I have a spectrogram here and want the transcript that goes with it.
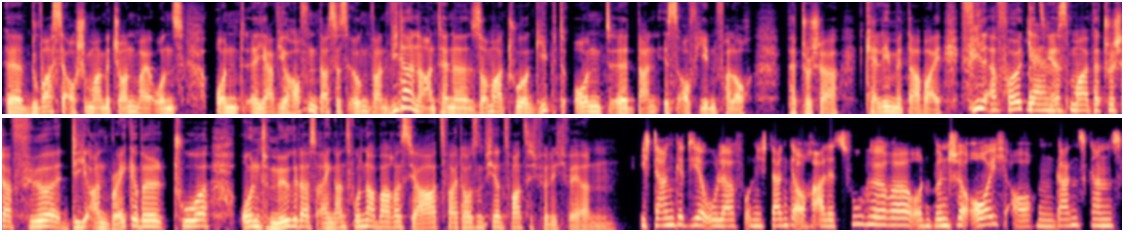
äh, du warst ja auch schon mal mit John bei uns. Und äh, ja, wir hoffen, dass es irgendwann wieder eine Antenne Sommertour gibt. Und äh, dann ist auf jeden Fall auch Patricia Kelly mit dabei. Viel Erfolg jetzt Gerne. erstmal, Patricia, für die Unbreakable Tour und möge das ein ganz wunderbares Jahr 2024 für dich werden. Ich danke dir, Olaf, und ich danke auch alle Zuhörer und wünsche euch auch einen ganz, ganz,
